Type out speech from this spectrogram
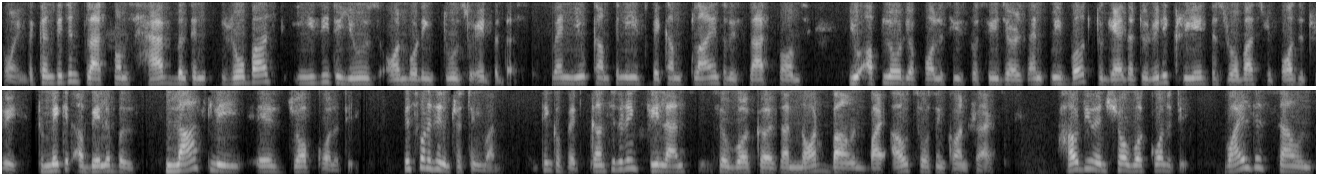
point, the contingent platforms have built in robust, easy to use onboarding tools to aid with this. When new companies become clients of these platforms, you upload your policies, procedures, and we work together to really create this robust repository to make it available. Lastly is job quality. This one is an interesting one. Think of it. Considering freelancer workers are not bound by outsourcing contracts, how do you ensure work quality? While this sounds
